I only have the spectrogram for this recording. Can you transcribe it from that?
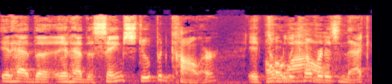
it had the it had the same stupid collar. It Oh, totally wow. covered his neck,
